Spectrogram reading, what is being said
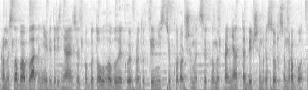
Промислове обладнання відрізняється від побутового великою продуктивністю, коротшими циклами прання та більшим ресурсом роботи.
